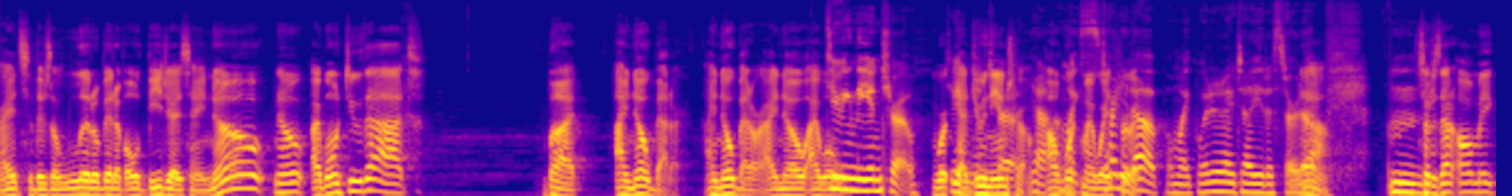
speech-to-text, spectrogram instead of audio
right? So there's a little bit of old BJ saying, no, no, I won't do that. But I know better. I know better. I know I will doing the intro. Work, yeah, doing the intro. Yeah. I'll I'm work like, my way through it it. up. I'm like, what did I tell you to start Yeah. up? Mm. So does that all make?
